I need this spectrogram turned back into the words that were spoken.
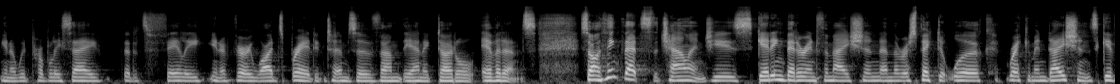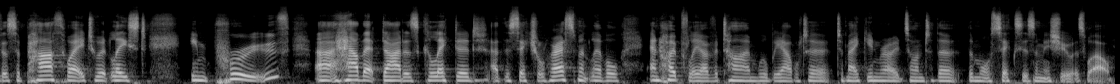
you know, we'd probably say that it's fairly, you know, very widespread in terms of um, the anecdotal evidence. So I think that's the challenge is getting better information and the respect at work recommendations give us a pathway to at least improve uh, how that data is collected at the sexual harassment level and hopefully over time we'll be able to, to make inroads onto the, the more sexism issue as well.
